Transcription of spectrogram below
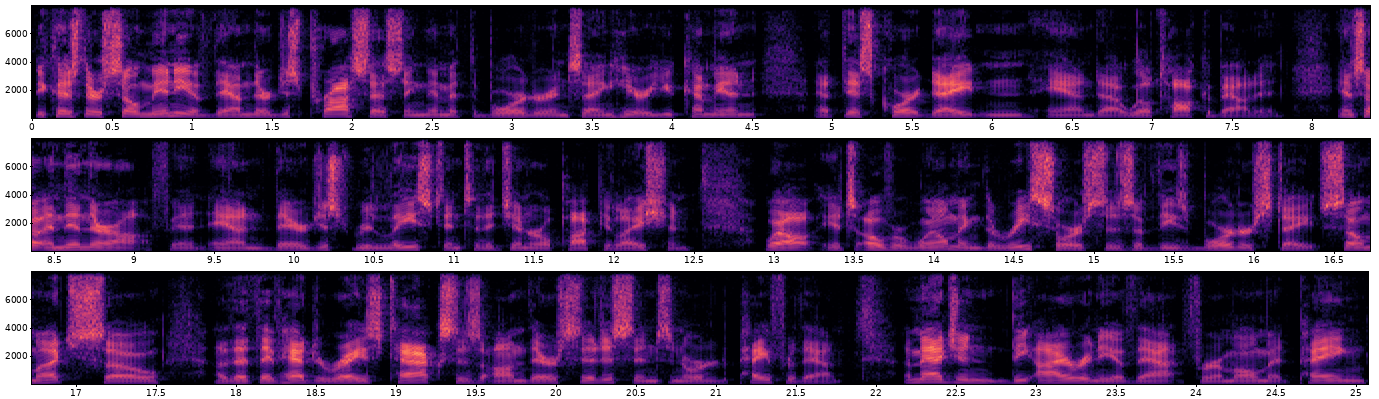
because there's so many of them, they're just processing them at the border and saying, "Here, you come in at this court date, and and uh, we'll talk about it." And so, and then they're off, and and they're just released into the general population. Well, it's overwhelming the resources of these border states, so much so uh, that they've had to raise taxes on their citizens in order to pay for that. Imagine the irony of that for a moment paying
